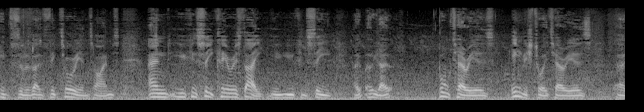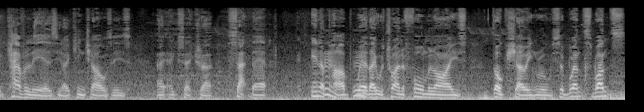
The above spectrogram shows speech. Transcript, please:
into sort of those Victorian times, and you can see clear as day. You, you can see, uh, uh, you know, bull terriers, English toy terriers, uh, cavaliers, you know, King Charles's, uh, etc., sat there in a pub where they were trying to formalise dog showing rules. So once once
